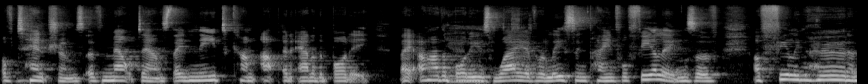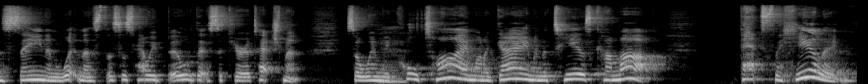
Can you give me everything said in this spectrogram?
of tantrums, of meltdowns. They need to come up and out of the body. They are the body's way of releasing painful feelings, of, of feeling heard and seen and witnessed. This is how we build that secure attachment. So when we call time on a game and the tears come up, that's the healing.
